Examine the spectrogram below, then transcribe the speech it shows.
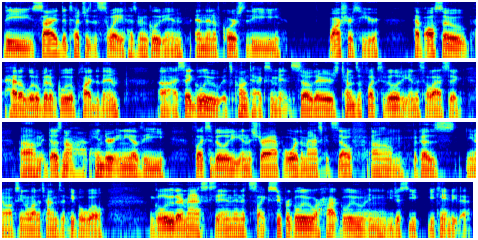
The side that touches the suede has been glued in, and then of course the washers here have also had a little bit of glue applied to them. Uh, I say glue, it's contact cement, so there's tons of flexibility in this elastic. Um, it does not hinder any of the flexibility in the strap or the mask itself um, because, you know, I've seen a lot of times that people will glue their masks in and it's like super glue or hot glue and you just you, you can't do that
